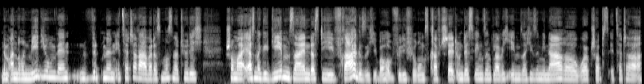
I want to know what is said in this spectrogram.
einem anderen Medium wenden, widmen etc.? Aber das muss natürlich schon mal erstmal gegeben sein, dass die Frage sich überhaupt für die Führungskraft stellt. Und deswegen sind, glaube ich, eben solche Seminare, Workshops etc.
